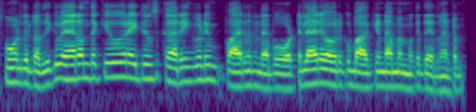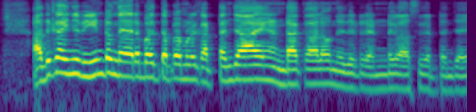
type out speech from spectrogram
സ്പൂൺ എടുത്തിട്ട്. അതിലേക്ക് വേറെ എന്തൊക്കെയോ ഒരു ഐറ്റംസ് കറിയും കൂടി പാരുന്നിട്ടുണ്ട് അപ്പോൾ ഹോട്ടലുകാരും അവർക്ക് ബാക്കി ഉണ്ടാകുമ്പോൾ നമുക്ക് തരുന്ന കിട്ടും. അത് കഴിഞ്ഞ് വീണ്ടും നേരം പോലത്തപ്പോൾ നമ്മൾ കട്ടൻ ചായ ഉണ്ടാക്കാലോ എന്ന് എഴുതിയിട്ട് രണ്ട് ഗ്ലാസ് കട്ടൻ ചായ.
